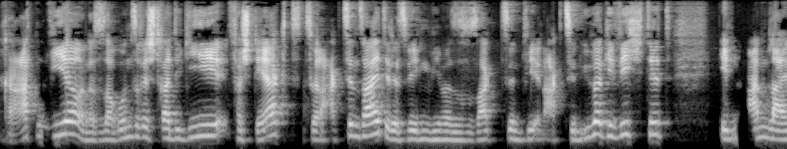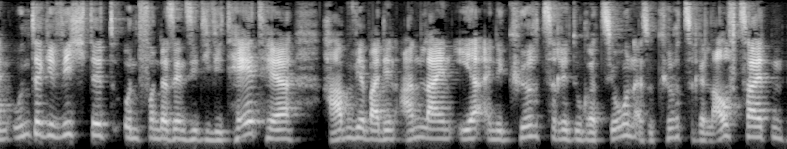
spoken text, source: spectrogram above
raten wir, und das ist auch unsere Strategie, verstärkt zur Aktienseite. Deswegen, wie man so sagt, sind wir in Aktien übergewichtet in Anleihen untergewichtet und von der Sensitivität her haben wir bei den Anleihen eher eine kürzere Duration, also kürzere Laufzeiten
